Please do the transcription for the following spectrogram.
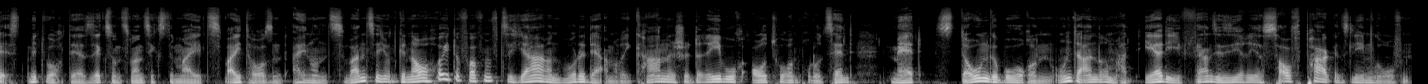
ist Mittwoch, der 26. Mai 2021 und genau heute vor 50 Jahren wurde der amerikanische Drehbuchautor und Produzent Matt Stone geboren. Unter anderem hat er die Fernsehserie South Park ins Leben gerufen.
